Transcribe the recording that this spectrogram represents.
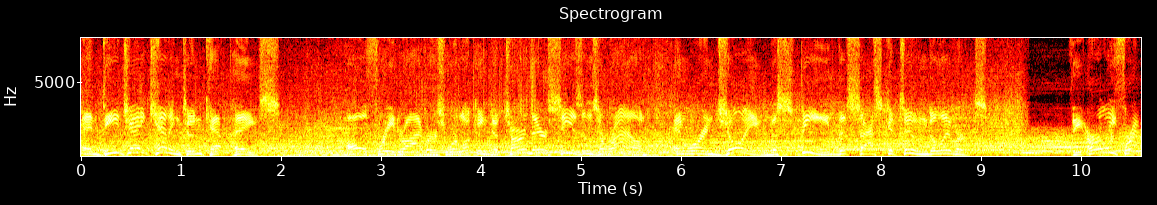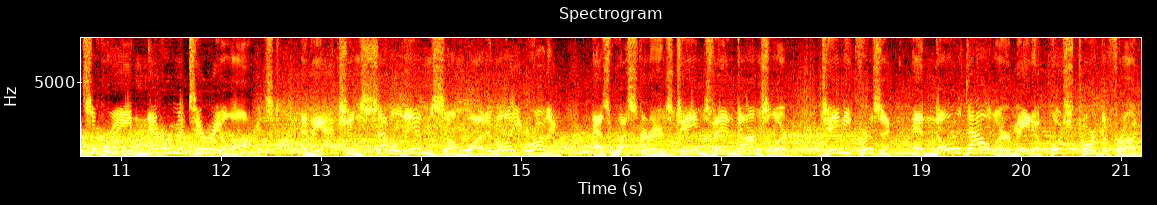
and DJ Kennington kept pace. All three drivers were looking to turn their seasons around and were enjoying the speed that Saskatoon delivers. The early threats of rain never materialized, and the action settled in somewhat in the late running as Westerners James Van Donselaar, Jamie Krizik, and Noel Dowler made a push toward the front.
